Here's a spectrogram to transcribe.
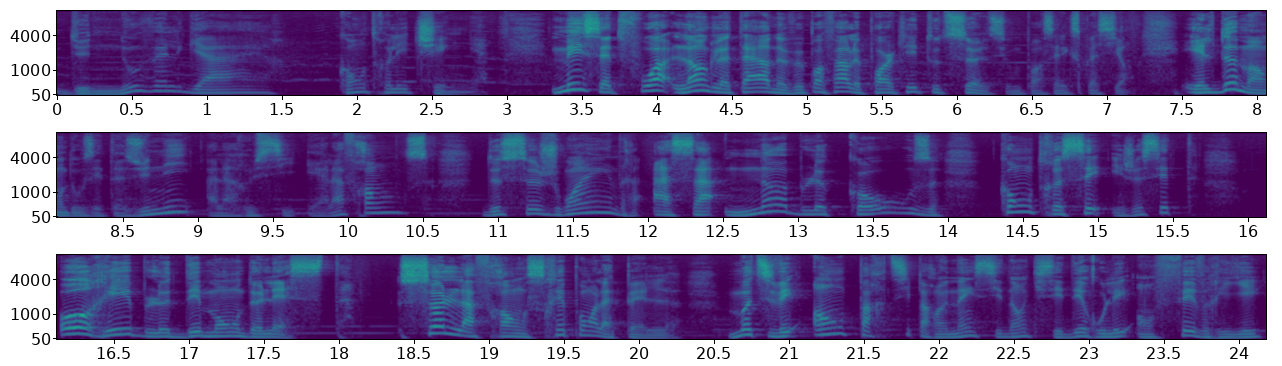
d'une nouvelle guerre contre les Qing. Mais cette fois, l'Angleterre ne veut pas faire le party toute seule, si vous me passez l'expression. Et elle demande aux États-Unis, à la Russie et à la France de se joindre à sa noble cause contre ces, et je cite, horribles démons de l'Est. Seule la France répond à l'appel, motivée en partie par un incident qui s'est déroulé en février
